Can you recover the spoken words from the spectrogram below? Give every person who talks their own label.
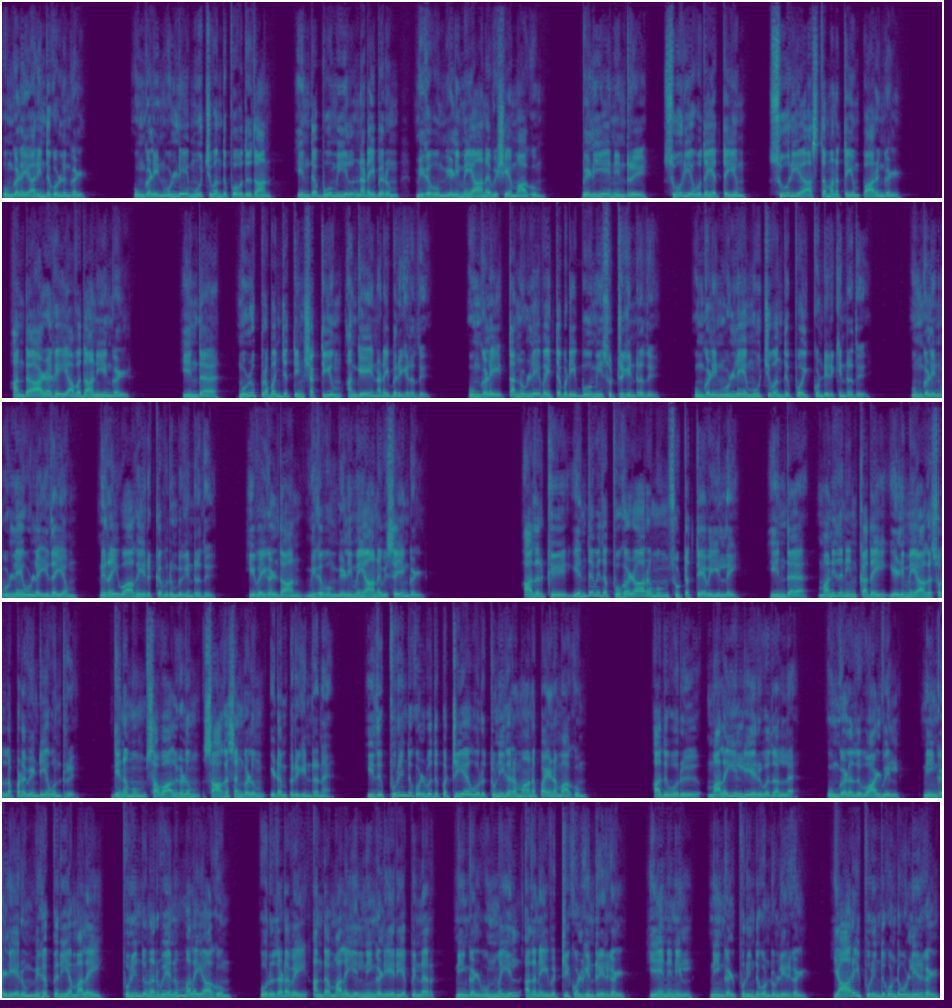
Speaker 1: உங்களை அறிந்து கொள்ளுங்கள். உங்களின் உள்ளே மூச்சு வந்து போவதுதான் இந்த பூமியில் நடைபெறும் மிகவும் எளிமையான விஷயமாகும். வெளியே நின்று சூரிய உதயத்தையும் சூரிய அஸ்தமனத்தையும் பாருங்கள். அந்த அழகை அவதானியுங்கள். இந்த முழு பிரபஞ்சத்தின் சக்தியும் அங்கே நடைபெறுகிறது. உங்களை தன்னுள்ளே வைத்தபடி பூமி சுற்றுகின்றது. உங்களின் உள்ளே மூச்சு வந்து போய்க் கொண்டிருக்கின்றது. உங்களின் உள்ளே உள்ள இதயம் நிறைவாக இருக்க விரும்புகின்றது. இவைகள்தான் மிகவும் எளிமையான விஷயங்கள். அதற்கு எந்தவித புகழாரமும் சூட்டத் தேவையில்லை. இந்த மனிதனின் கதை எளிமையாக சொல்லப்பட வேண்டிய ஒன்று. தினமும் சவால்களும் சாகசங்களும் இடம்பெறுகின்றன இது புரிந்து கொள்வது பற்றிய ஒரு துணிகரமான பயணமாகும். அது ஒரு மலையில் ஏறுவது அல்ல உங்களது வாழ்வில் நீங்கள் ஏறும் மிகப்பெரிய மலை புரிந்துணர்வு எனும் மலையாகும். ஒரு தடவை அந்த மலையில் நீங்கள் ஏறிய பின்னர் நீங்கள் உண்மையில் அதனை வெற்றி கொள்கின்றீர்கள். ஏனெனில் நீங்கள் புரிந்து கொண்டுள்ளீர்கள். யாரை புரிந்து கொண்டு உள்ளீர்கள்?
